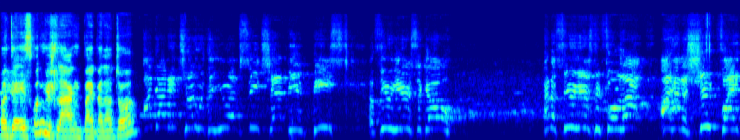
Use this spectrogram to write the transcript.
Und der ist ungeschlagen bei Bellator. I got into it with a UFC champion Beast a few years ago. And a few years before that, I had a shoot fight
